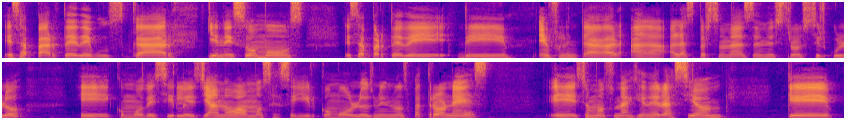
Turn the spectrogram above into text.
esa parte de buscar quiénes somos, esa parte de, enfrentar a, las personas de nuestro círculo, eh, como decirles ya no vamos a seguir como los mismos patrones, eh, somos una generación que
